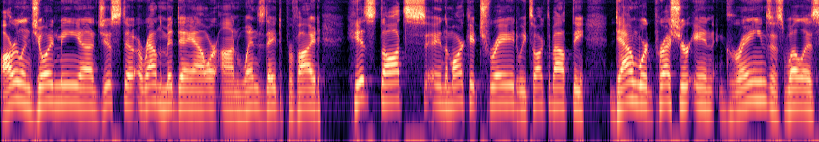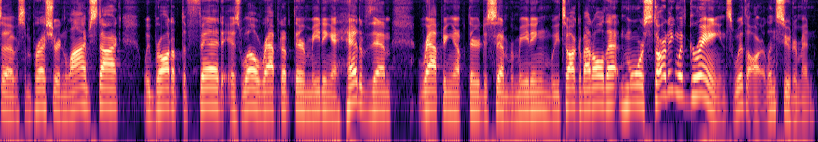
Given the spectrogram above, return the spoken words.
Arlan joined me uh, just uh, around the midday hour on Wednesday to provide his thoughts in the market trade. We talked about the downward pressure in grains as well as uh, some pressure in livestock. We brought up the Fed as well, wrapped up their meeting ahead of them wrapping up their December meeting. We talk about all that and more, starting with grains with Arlan Suderman.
